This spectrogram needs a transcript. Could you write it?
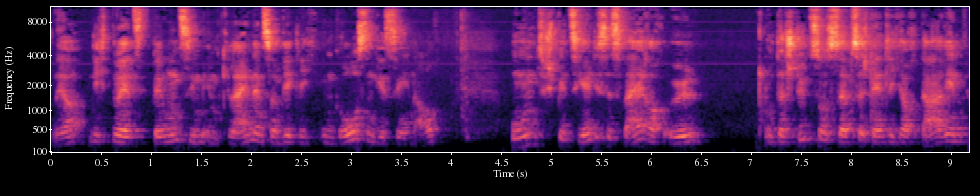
Ja, nicht nur jetzt bei uns im, im Kleinen, sondern wirklich im Großen gesehen auch. Und speziell dieses Weihrauchöl unterstützt uns selbstverständlich auch darin,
